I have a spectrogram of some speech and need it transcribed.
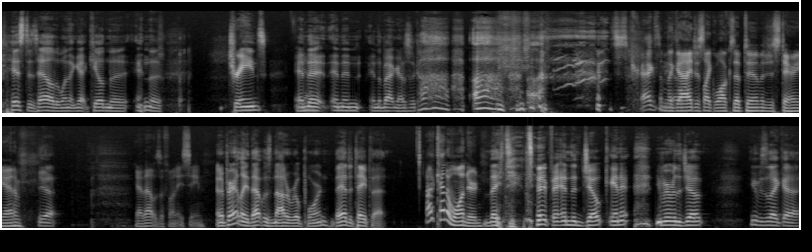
pissed as hell. The one that got killed in the in the trains. And Yeah. the and then in the background it's like ah ah, ah. it just cracks And the up. guy just like walks up to him and just staring at him. yeah Yeah, that was a funny scene. and apparently that was not a real porn they had to tape that I kind of wondered. they did tape it and the joke in it you remember the joke he was like uh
